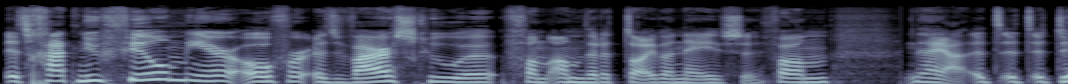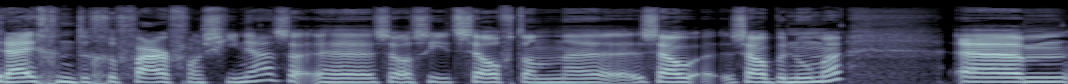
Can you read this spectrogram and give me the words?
het gaat nu veel meer over het waarschuwen van andere Taiwanese. Van nou ja, het, het, het dreigende gevaar van China, zoals hij het zelf dan zou, zou benoemen. Ehm,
